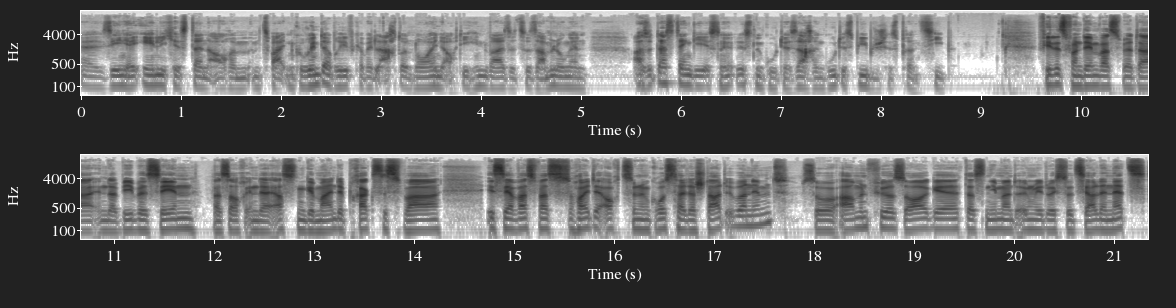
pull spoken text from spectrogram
Äh, sehen ja ähnliches dann auch im, im zweiten Korintherbrief, Kapitel 8 und 9, auch die Hinweise zu Sammlungen. Also das, denke ich, ist eine, ist eine gute Sache, ein gutes biblisches Prinzip. Vieles von dem, was wir da in der Bibel sehen, was auch in der ersten Gemeindepraxis war, ist ja was, was heute auch zu einem Großteil der Staat übernimmt. So Armenfürsorge, dass niemand irgendwie durch soziale Netz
